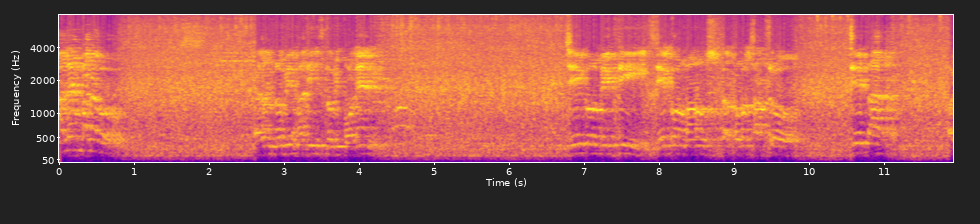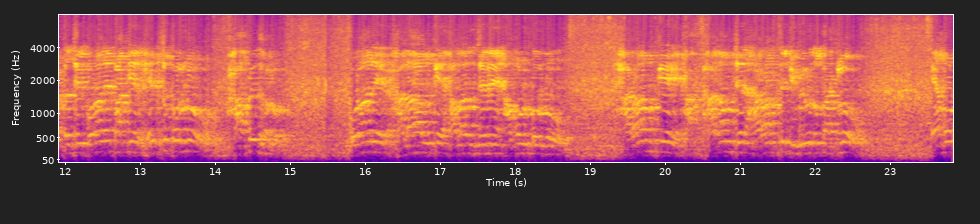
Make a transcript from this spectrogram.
আলেম বানাবো। কারণ নবীর হাদিস, নবী বলেন, যে কোনো ব্যক্তি, যে কোনো মানুষ, তার কোনো ছাত্র, যে তার, অর্থাৎ যে কোরআনে পাকের হেফজ করল, হাফেজ হলো। কোরআনের হালালকে হালাল জেনে আমল করল, হারামকে হারাম জেনে হারাম থেকে বিরত থাকল, এমন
